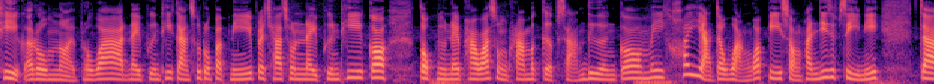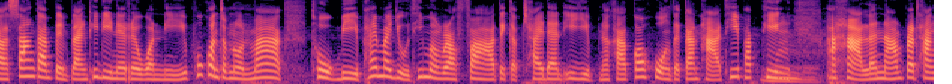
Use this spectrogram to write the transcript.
ฉีกอารมณ์หน่อยเพราะว่าในพื้นที่การสู้รบแบบนี้ประชาชนในพื้นที่ก็ตกอยู่ในภาวะสงครามมาเกือบ 3 เดือน ก็ไม่ค่อยอยากจะหวังว่าปี 2024 นี้ จะสร้างการเปลี่ยนแปลงที่ดีในเร็ววันนี้ ผู้คนจำนวนมากถูกบีบให้มาอยู่ที่เมืองราฟาติดกับชายแดนอียิปต์นะคะ ก็ห่วงแต่การหาที่พักพิง อาหารและน้ำประทัง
